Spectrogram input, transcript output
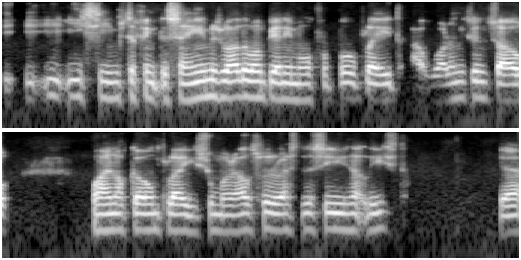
he, he he seems to think the same as well. There won't be any more football played at Warrington, so why not go and play somewhere else for the rest of the season at least? Yeah,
